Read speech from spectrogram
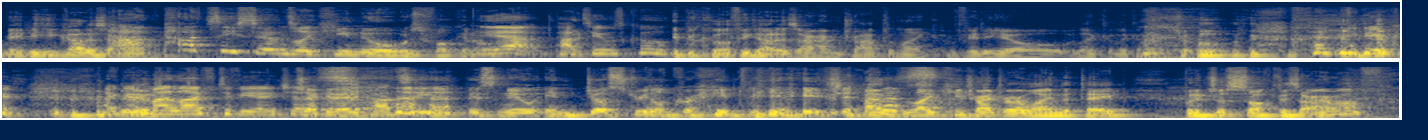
Maybe he got his arm. Pat- Patsy sounds like he knew it was fucking up. Yeah, Patsy was cool. It'd be cool if he got his arm trapped in like video, like like an actual. I give my life to VHS. Check it out, Patsy. this new industrial grade VHS. and like he tried to rewind the tape, but it just sucked his arm off.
